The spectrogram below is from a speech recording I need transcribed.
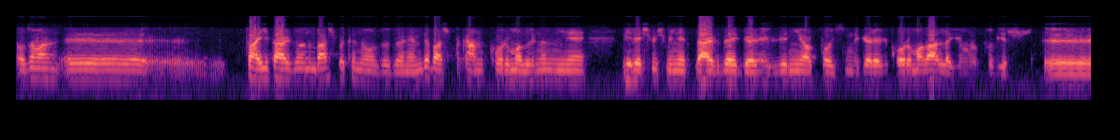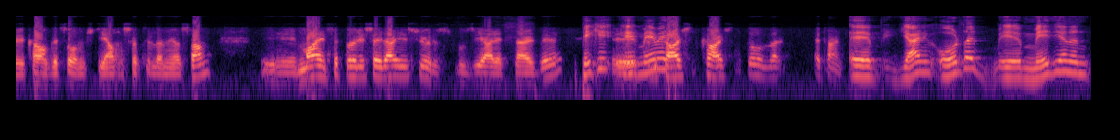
o zaman e, Tayyip Erdoğan'ın başbakan olduğu dönemde başbakanlık korumalarının yine Birleşmiş Milletler'de görevli, New York polisinde görevli korumalarla yumruklu bir e, kavgası olmuştu yanlış hatırlamıyorsam. E, maalesef böyle şeyler yaşıyoruz bu ziyaretlerde. Peki e, e, Mehmet... Karşı, karşılıklı olarak Efendim? Ee, yani orada e, medyanın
